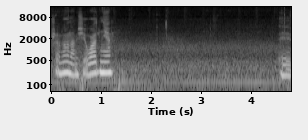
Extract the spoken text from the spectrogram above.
żeby ona mi się ładnie y,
